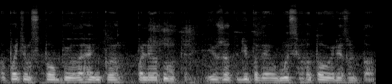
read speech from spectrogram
а потім спробую легенько полірнути. І вже тоді подивимося готовий результат.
